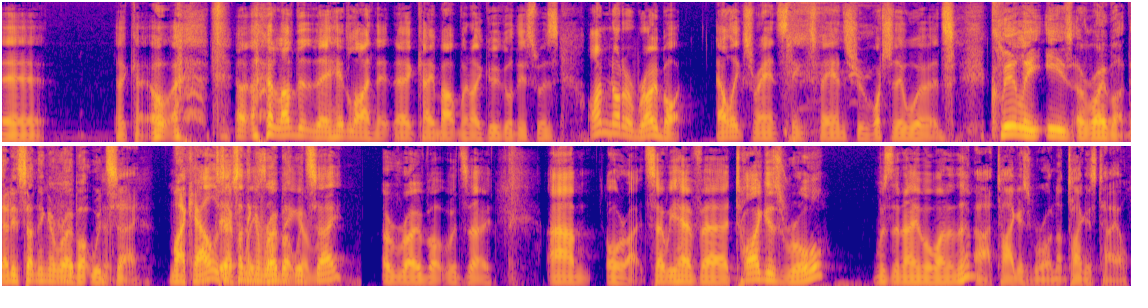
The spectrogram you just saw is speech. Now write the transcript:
uh, okay. Oh, I love that the headline that uh, came up when I googled this was "I'm not a robot." Alex Rance thinks fans should watch their words. Clearly, is a robot. That is something a robot would say. Mike Howell, is that something a robot something would a- say? A robot would say. Um, all right, so we have uh, Tigers Roar was the name of one of them. Ah, Tiger's Roar, not Tiger's Tail.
